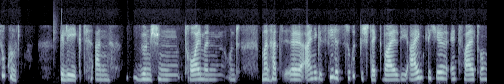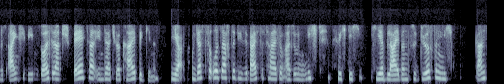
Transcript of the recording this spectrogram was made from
Zukunft gelegt an Wünschen, Träumen und man hat äh, einiges, vieles zurückgesteckt, weil die eigentliche Entfaltung, das eigentliche Leben sollte dann später in der Türkei beginnen. Ja, und das verursachte diese Geisteshaltung, also nicht richtig hier bleiben zu dürfen, nicht ganz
